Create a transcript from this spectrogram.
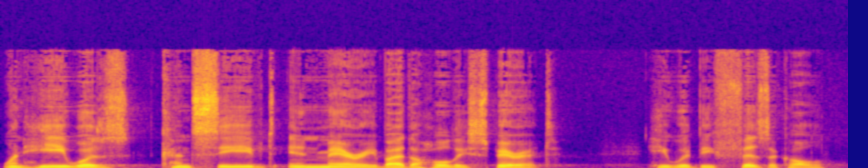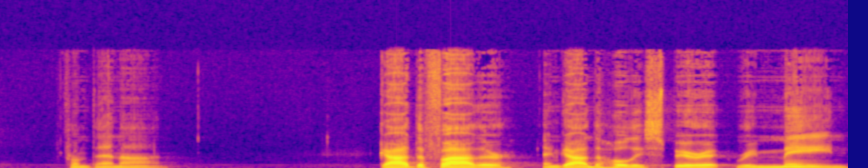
When he was conceived in Mary by the Holy Spirit, he would be physical from then on. God the Father and God the Holy Spirit remain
